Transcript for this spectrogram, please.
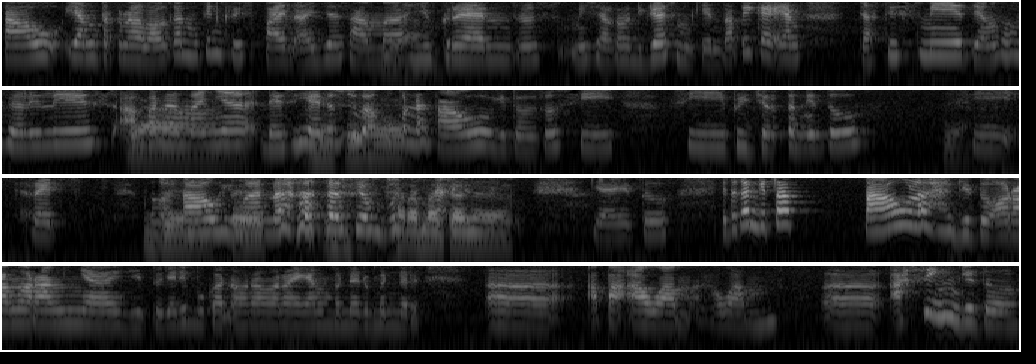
tahu yang terkenal banget kan mungkin Chris Pine aja sama Ya. Hugh Grant terus Michelle Rodriguez mungkin tapi kayak yang Justice Smith yang Sophia Lillis apa Ya. namanya Daisy Head itu juga aku pernah tahu gitu terus si si Bridgerton itu Ya. si Red nggak tahu gimana Cara bacanya ya. itu. ya itu itu kan kita tahu lah gitu orang-orangnya gitu jadi bukan orang-orang yang bener-bener eh, apa awam awam eh, asing gitu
